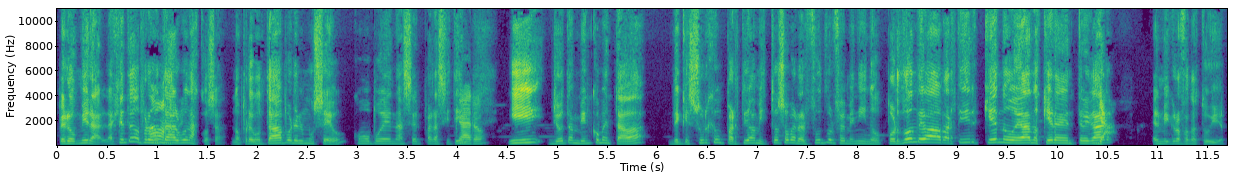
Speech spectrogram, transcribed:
Pero mira, la gente nos preguntaba algunas cosas. Nos preguntaba por el museo, cómo pueden hacer para asistir. Y yo también comentaba de que surge un partido amistoso para el fútbol femenino. ¿Por dónde va a partir? ¿Qué novedad nos quieren entregar? El micrófono es tuyo.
